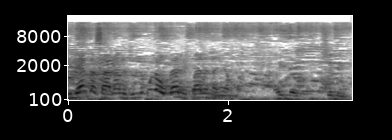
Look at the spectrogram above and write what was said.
Tulianza saa nane, tulikula ugali pale na nyama. Shilingi.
